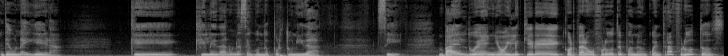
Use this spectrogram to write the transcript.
de una higuera que, que le dan una segunda oportunidad, ¿sí? Va el dueño y le quiere cortar un fruto y pues no encuentra frutos.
